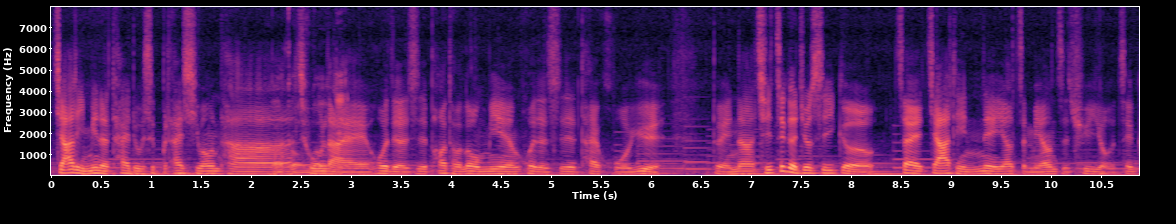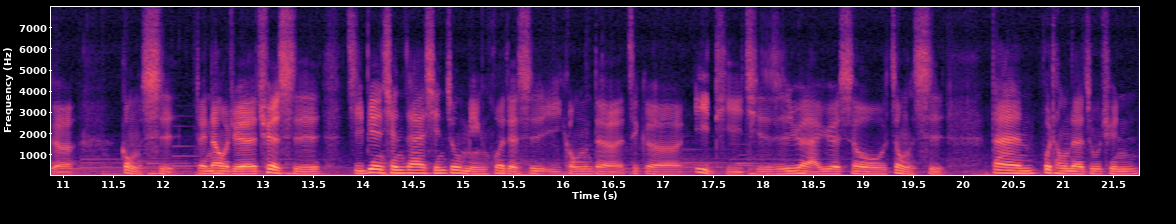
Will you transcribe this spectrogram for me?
家里面的态度是不太希望他出来，或者是抛头露面，或者是太活跃。对，那其实这个就是一个在家庭内要怎么样子去有这个。共识。对，那我觉得确实，即便现在新住民或者是移工的这个议题其实是越来越受重视，但不同的族群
